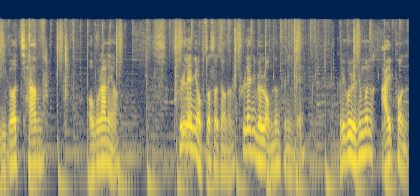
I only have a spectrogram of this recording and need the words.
이거 참 억울하네요. 플랜이 없어서 저는 플랜이 별로 없는 편인데 그리고 요즘은 아이폰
